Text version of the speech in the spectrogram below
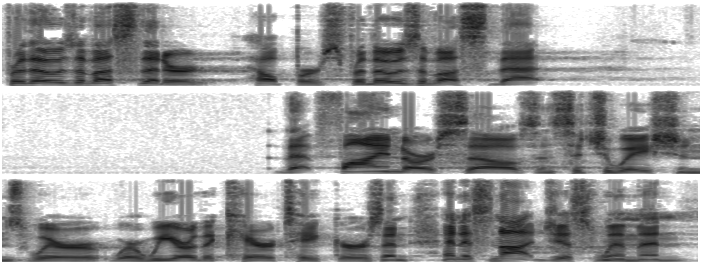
For those of us that are helpers, for those of us that that find ourselves in situations where, where we are the caretakers, and, and it's not just women,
